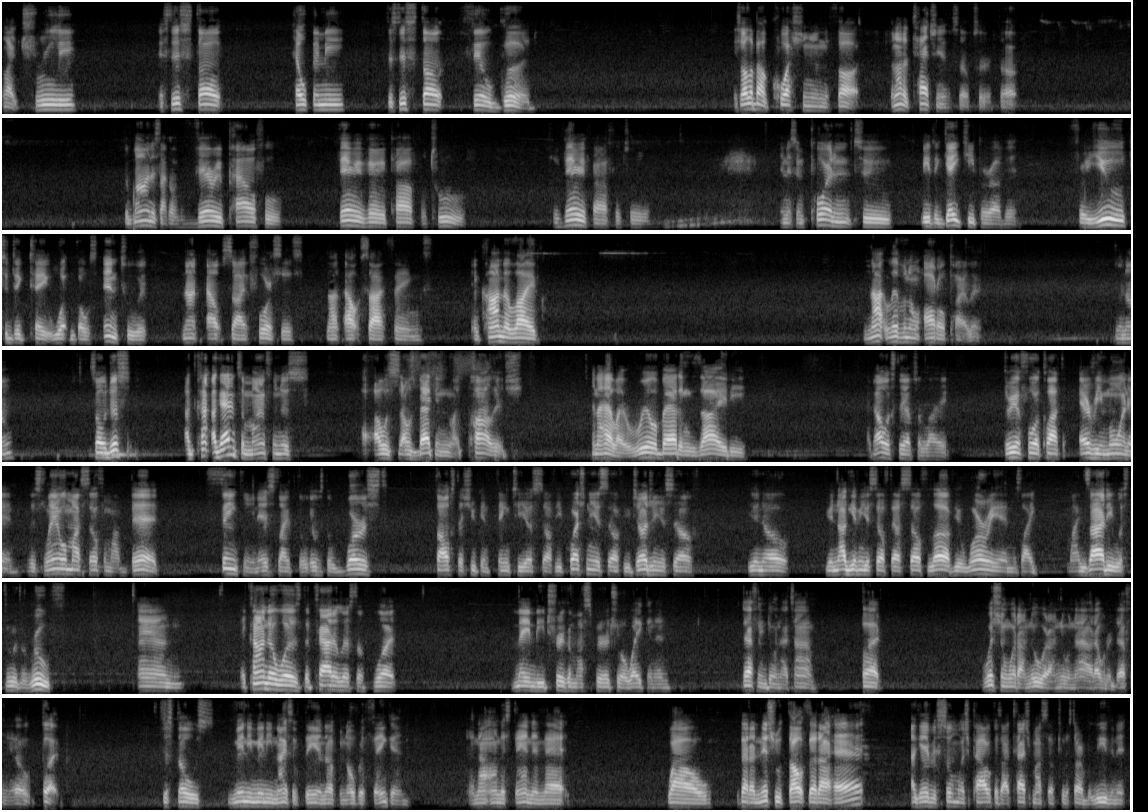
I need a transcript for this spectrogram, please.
like truly? Is this thought helping me? Does this thought feel good? It's all about questioning the thought, but not attaching yourself to the thought. The mind is like a very powerful, very, very powerful tool. It's a very powerful tool. And it's important to be the gatekeeper of it, for you to dictate what goes into it, not outside forces, not outside things. And kind of like not living on autopilot, you know? So just I, I got into mindfulness. I was I was back in like college, and I had like real bad anxiety. Like I would stay up to like three or four o'clock every morning, just laying with myself in my bed, thinking. It's like the, it was the worst thoughts that you can think to yourself. You're questioning yourself. You're judging yourself. You know, you're not giving yourself that self love. You're worrying. It's like my anxiety was through the roof, and it kind of was the catalyst of what made me trigger my spiritual awakening. Definitely during that time, but wishing what I knew, what I knew now, that would have definitely helped. But just those many, many nights of thinking up and overthinking, and not understanding that while that initial thought that I had, I gave it so much power because I attached myself to it. I started believing it.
